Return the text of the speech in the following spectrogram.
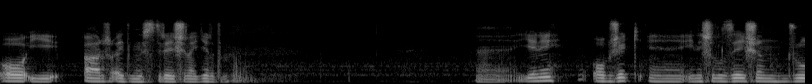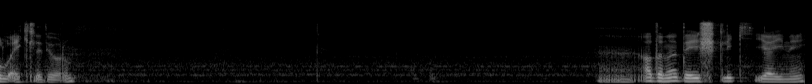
OER administration'a girdim. E, yeni object e, initialization rule ekle diyorum. E, adını değişiklik yayını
